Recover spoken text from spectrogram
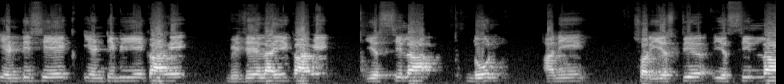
एनटीसी एक एनटीबी एक आहे विजयला एक आहे एस ला दोन आणि सॉरी एस टी एस ला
